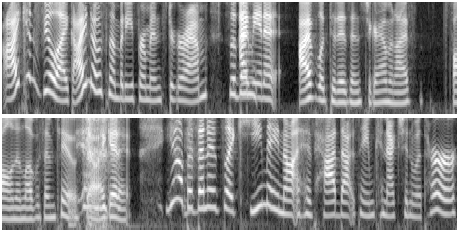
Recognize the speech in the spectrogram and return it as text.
I can feel like I know somebody from Instagram. So then i mean it, i've looked at his instagram and i've fallen in love with him too so i get it yeah, but then it's like he may not have had that same connection with her,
